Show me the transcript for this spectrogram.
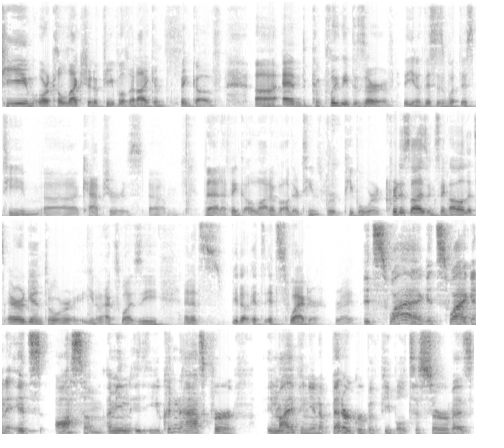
team or collection of people that I can think of, uh, and completely deserve. You know, this is what this team uh, captures. Um, that I think a lot of other teams were people were criticizing, saying, "Oh, that's arrogant," or you know, X, Y, Z, and it's you know, it's it's swagger, right? It's swag. It's swag, and it's awesome. I mean, it, you couldn't ask for, in my opinion, a better group of people to serve as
